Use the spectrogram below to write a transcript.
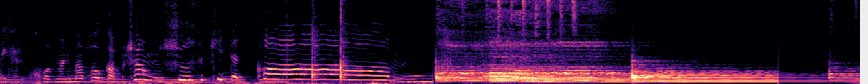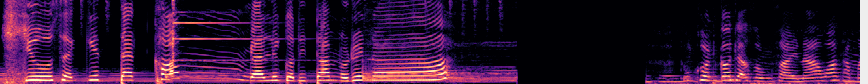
วัสดีค่ะทุกคนวันนี้มาพบกับช่อง s h o e s k i t c o m ชูสกิท .com อย่าลืมกดติดตามหนูด้วยนะ ทุกคนก็จะสงสัยนะว่าทำไม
